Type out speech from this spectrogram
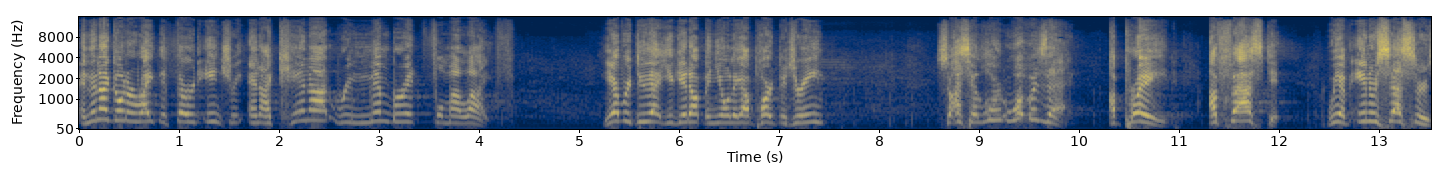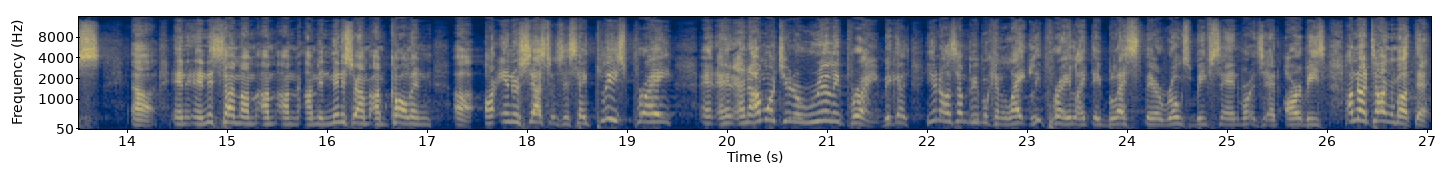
And then I go to write the third entry, and I cannot remember it for my life. You ever do that? You get up and you only got part the dream? So I said, Lord, what was that? I prayed. I fasted. We have intercessors uh, and, and this time I'm, I'm, I'm in ministry, I'm, I'm calling uh, our intercessors and say, please pray. And, and, and I want you to really pray because, you know, some people can lightly pray like they bless their roast beef sandwich at Arby's. I'm not talking about that.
